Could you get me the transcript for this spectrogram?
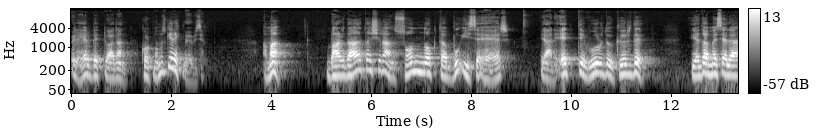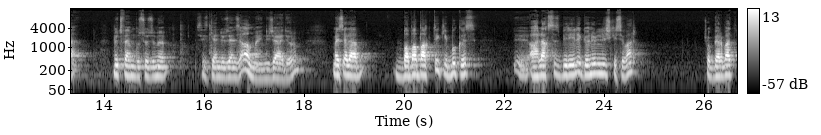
Öyle her bedduadan korkmamız gerekmiyor bizim. Ama bardağı taşıran son nokta bu ise eğer, yani etti, vurdu, kırdı ya da mesela lütfen bu sözümü siz kendi üzerinize almayın rica ediyorum. Mesela baba baktı ki bu kız e, ahlaksız biriyle gönül ilişkisi var. Çok berbat,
